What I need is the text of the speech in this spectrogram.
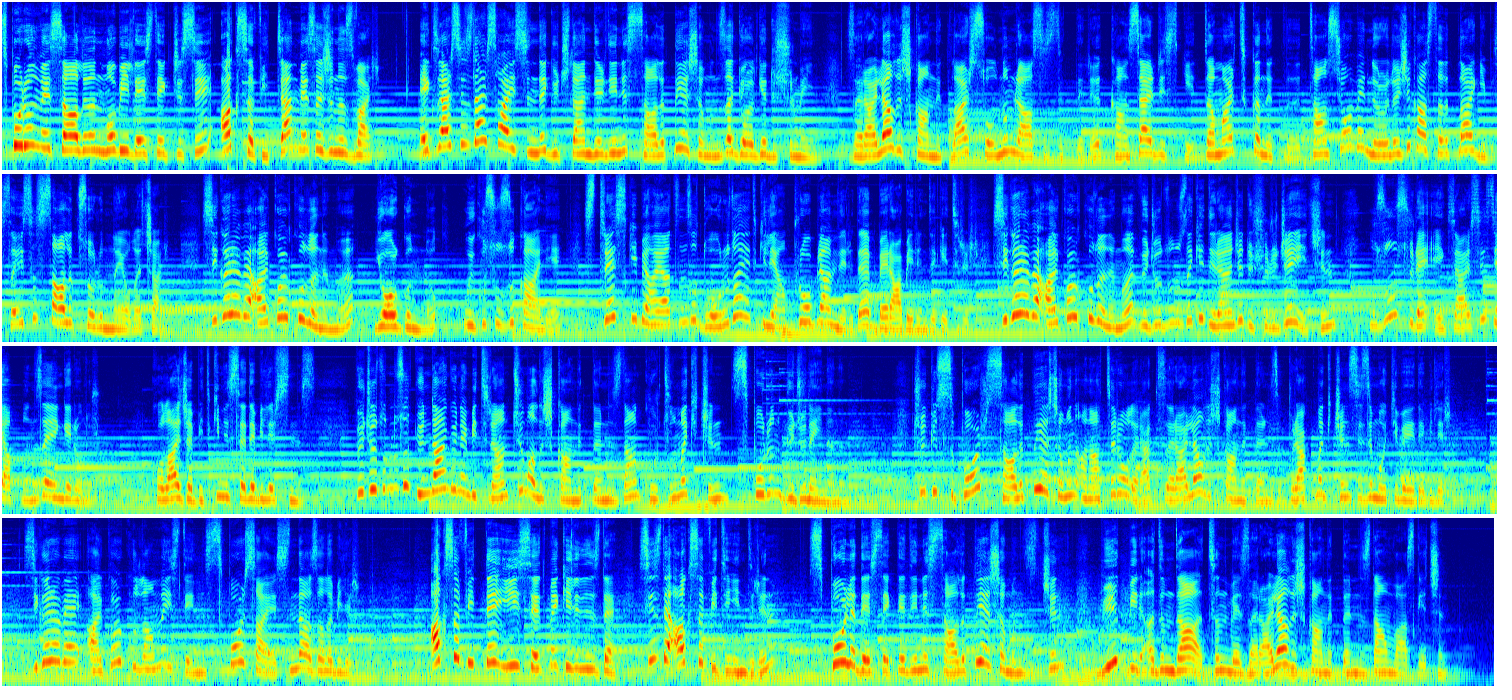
Sporun ve sağlığın mobil destekçisi Aksafit'ten mesajınız var. Egzersizler sayesinde güçlendirdiğiniz sağlıklı yaşamınıza gölge düşürmeyin. Zararlı alışkanlıklar, solunum rahatsızlıkları, kanser riski, damar tıkanıklığı, tansiyon ve nörolojik hastalıklar gibi sayısız sağlık sorununa yol açar. Sigara ve alkol kullanımı, yorgunluk, uykusuzluk hali, stres gibi hayatınızı doğrudan etkileyen problemleri de beraberinde getirir. Sigara ve alkol kullanımı vücudunuzdaki direnci düşüreceği için uzun süre egzersiz yapmanıza engel olur. Kolayca bitkin hissedebilirsiniz. Vücudunuzu günden güne bitiren tüm alışkanlıklarınızdan kurtulmak için sporun gücüne inanın. Çünkü spor, sağlıklı yaşamın anahtarı olarak zararlı alışkanlıklarınızı bırakmak için sizi motive edebilir. Sigara ve alkol kullanma isteğiniz spor sayesinde azalabilir. Aksafit'te iyi hissetmek elinizde. Siz de Aksafit'i indirin, sporla desteklediğiniz sağlıklı yaşamınız için büyük bir adım daha atın ve zararlı alışkanlıklarınızdan vazgeçin.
